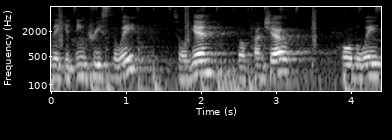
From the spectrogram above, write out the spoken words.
they can increase the weight. So again, they'll punch out, hold the weight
